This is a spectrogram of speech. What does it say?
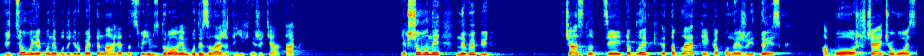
від цього, як вони будуть робити нагляд над своїм здоров'ям, буде залежати їхнє життя, так? Якщо вони не вип'ють вчасно цієї таблетки, таблетки, яка понижує тиск, або ще чогось,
